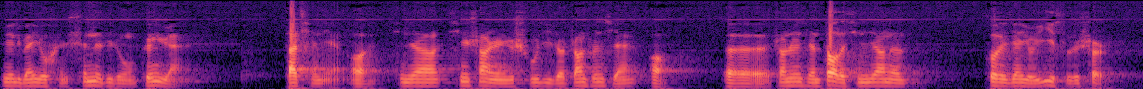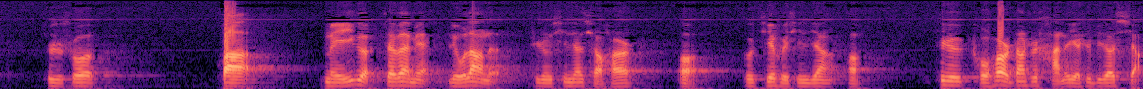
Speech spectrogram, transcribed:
因为里面有很深的这种根源。大前年，啊，新疆新上任一个书记叫张春贤，啊，呃，张春贤到了新疆呢，做了一件有意思的事儿，就是说，把每一个在外面流浪的这种新疆小孩儿，啊。都接回新疆啊！这个口号当时喊的也是比较响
